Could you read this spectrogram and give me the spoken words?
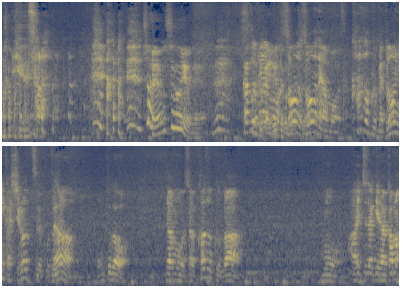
だっていうさ。それもすごいよね家族がいるってことでしょそうそうだよもう。家族がどうにかしろっつうことじゃん。本当だわ。だからもうさ家族がもうあいつだけ仲間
